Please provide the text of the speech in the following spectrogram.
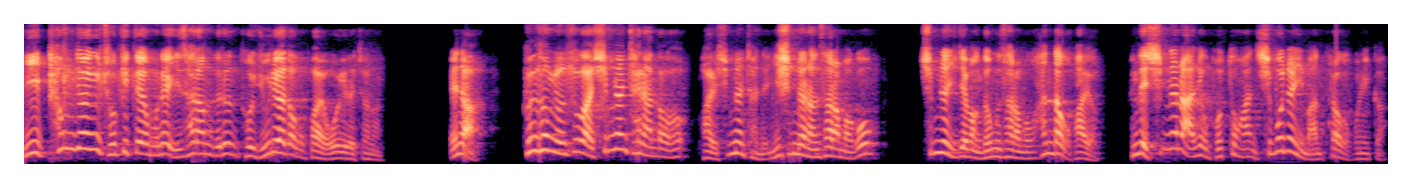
이 평정이 좋기 때문에 이 사람들은 더 유리하다고 봐요. 오히려 저는. 왜냐? 근성연수가 10년 차이 난다고 봐요. 10년 차이. 20년 한 사람하고 10년 이제 막 넘은 사람하고 한다고 봐요. 근데 10년은 아니고 보통 한 15년이 많더라고 보니까.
